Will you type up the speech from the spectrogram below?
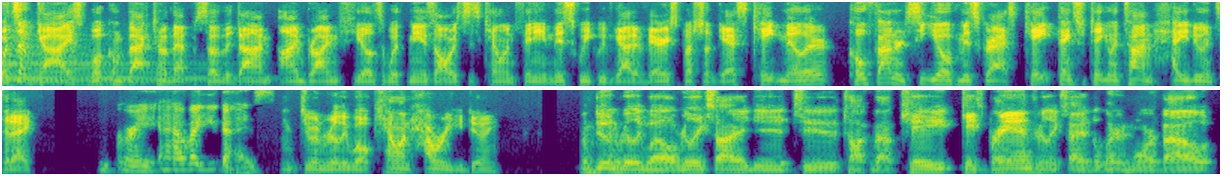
What's up, guys? Welcome back to another episode of The Dime. I'm Bryan Fields. With me, as always, is Kellan Finney. And this week, we've got a very special guest, Kate Miller, co-founder and CEO of Miss Grass. Kate, thanks for taking the time. How you doing today? Great. How about you guys? I'm doing really well. Kellan, how are you doing? I'm doing really well. Really excited to talk about Kate, Kate's brand. Really excited to learn more about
